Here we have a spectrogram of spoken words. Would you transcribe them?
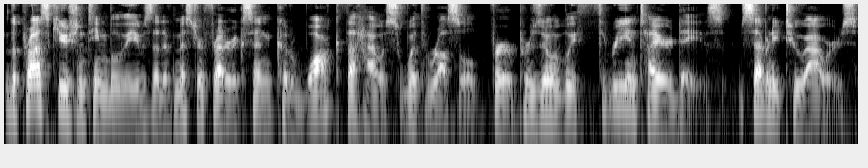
the prosecution team believes that if Mr. Fredricksen could walk the house with Russell for presumably three entire days, 72 hours,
